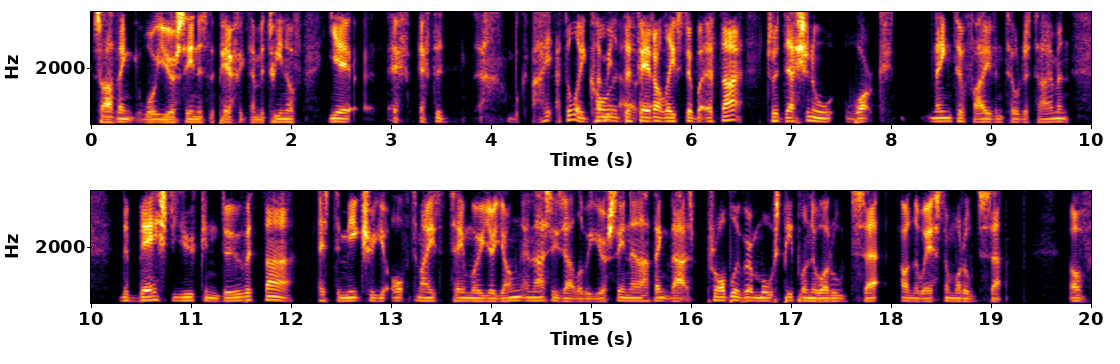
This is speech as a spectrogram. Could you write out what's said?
So I think what you're saying is the perfect in between of yeah, if if the I, I don't like calling mean, it the I- fairer lifestyle, but if that traditional work nine to five until retirement, the best you can do with that is to make sure you optimize the time where you're young, and that's exactly what you're saying. And I think that's probably where most people in the world sit, on the Western world sit, of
